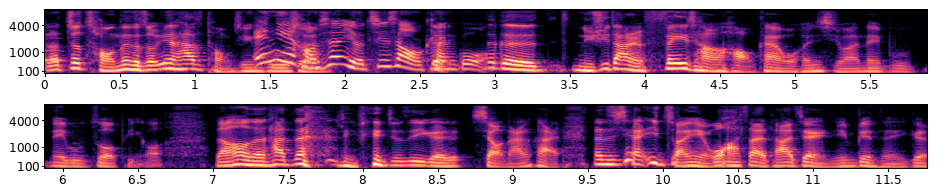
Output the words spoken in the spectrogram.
然后就从那个时候，因为他是童星，哎、欸，你好像有介绍我看过那个《女婿大人》，非常好看，我很喜欢那部那部作品哦。然后呢，他在里面就是一个小男孩，但是现在一转眼，哇塞，他现在已经变成一个，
